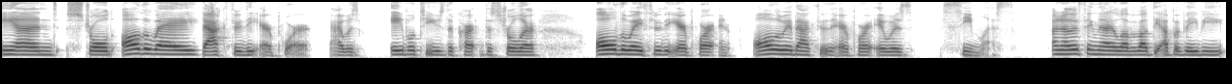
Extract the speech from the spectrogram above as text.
and strolled all the way back through the airport. I was able to use the car, the stroller all the way through the airport and all the way back through the airport. It was seamless. Another thing that I love about the UPPAbaby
